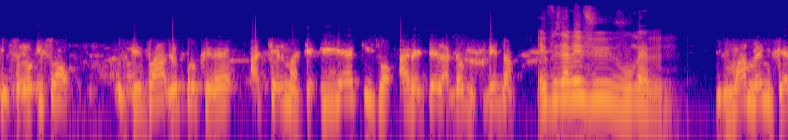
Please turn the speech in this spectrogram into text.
ils sont devant le procureur actuellement. C'est hier qu'ils ont arrêté la drogue dedans. Et vous avez vu vous-même? Moi-même, j'ai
